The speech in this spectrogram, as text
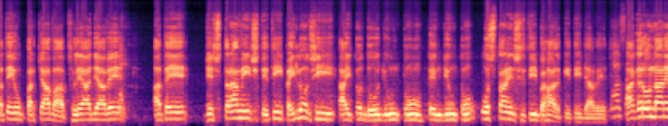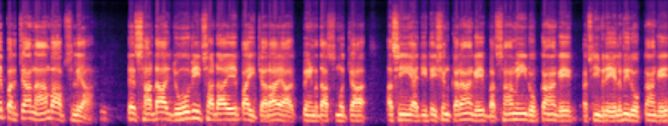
ਅਤੇ ਉਹ ਪਰਚਾ ਵਾਪਸ ਲਿਆ ਜਾਵੇ ਅਤੇ ਜਿਸ ਤਰ੍ਹਾਂ ਵੀ ਸਥਿਤੀ ਪਹਿਲੋਂ ਸੀ ਅੱਜ ਤੋਂ 2 ਜੂਨ ਤੋਂ 3 ਜੂਨ ਤੋਂ ਉਸ ਤਰ੍ਹਾਂ ਹੀ ਸਥਿਤੀ ਬਹਾਲ ਕੀਤੀ ਜਾਵੇ। ਅਗਰ ਉਹਨਾਂ ਨੇ ਪਰਚਾ ਨਾ ਵਾਪਸ ਲਿਆ ਤੇ ਸਾਡਾ ਜੋ ਵੀ ਸਾਡਾ ਇਹ ਭਾਈਚਾਰਾ ਆ ਪਿੰਡ ਦਾ ਸਮੁੱਚਾ ਅਸੀਂ ਐਜੀਟੇਸ਼ਨ ਕਰਾਂਗੇ ਬੱਸਾਂ ਵੀ ਰੋਕਾਂਗੇ ਅਸੀਂ ਰੇਲ ਵੀ ਰੋਕਾਂਗੇ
